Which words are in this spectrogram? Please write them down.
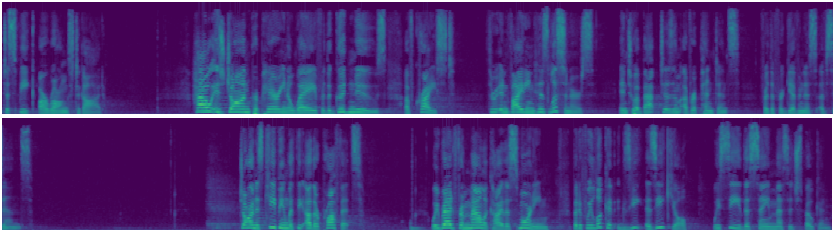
to speak our wrongs to God? How is John preparing a way for the good news of Christ through inviting his listeners into a baptism of repentance for the forgiveness of sins? John is keeping with the other prophets. We read from Malachi this morning, but if we look at Ezekiel, we see the same message spoken.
